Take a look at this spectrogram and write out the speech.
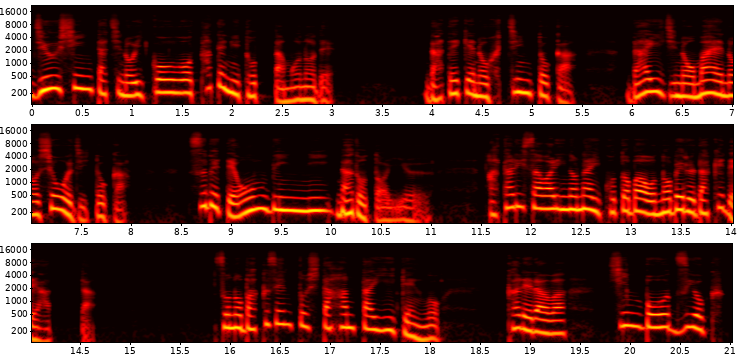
重臣たちの意向を盾に取ったもので伊達家の不沈とか大事の前の生事とか全て穏便になどという当たり障りのない言葉を述べるだけであった。その漠然とした反対意見を彼らは辛抱強く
